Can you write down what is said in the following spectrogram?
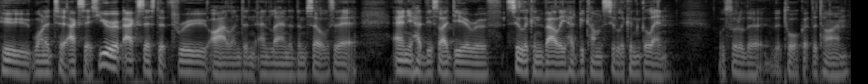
who wanted to access Europe accessed it through Ireland and, and landed themselves there. And you had this idea of Silicon Valley had become Silicon Glen, was sort of the, the talk at the time.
